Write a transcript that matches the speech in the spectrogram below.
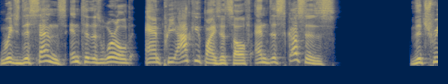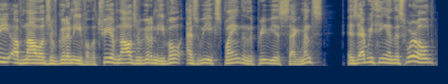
which descends into this world and preoccupies itself and discusses the tree of knowledge of good and evil. The tree of knowledge of good and evil, as we explained in the previous segments, is everything in this world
